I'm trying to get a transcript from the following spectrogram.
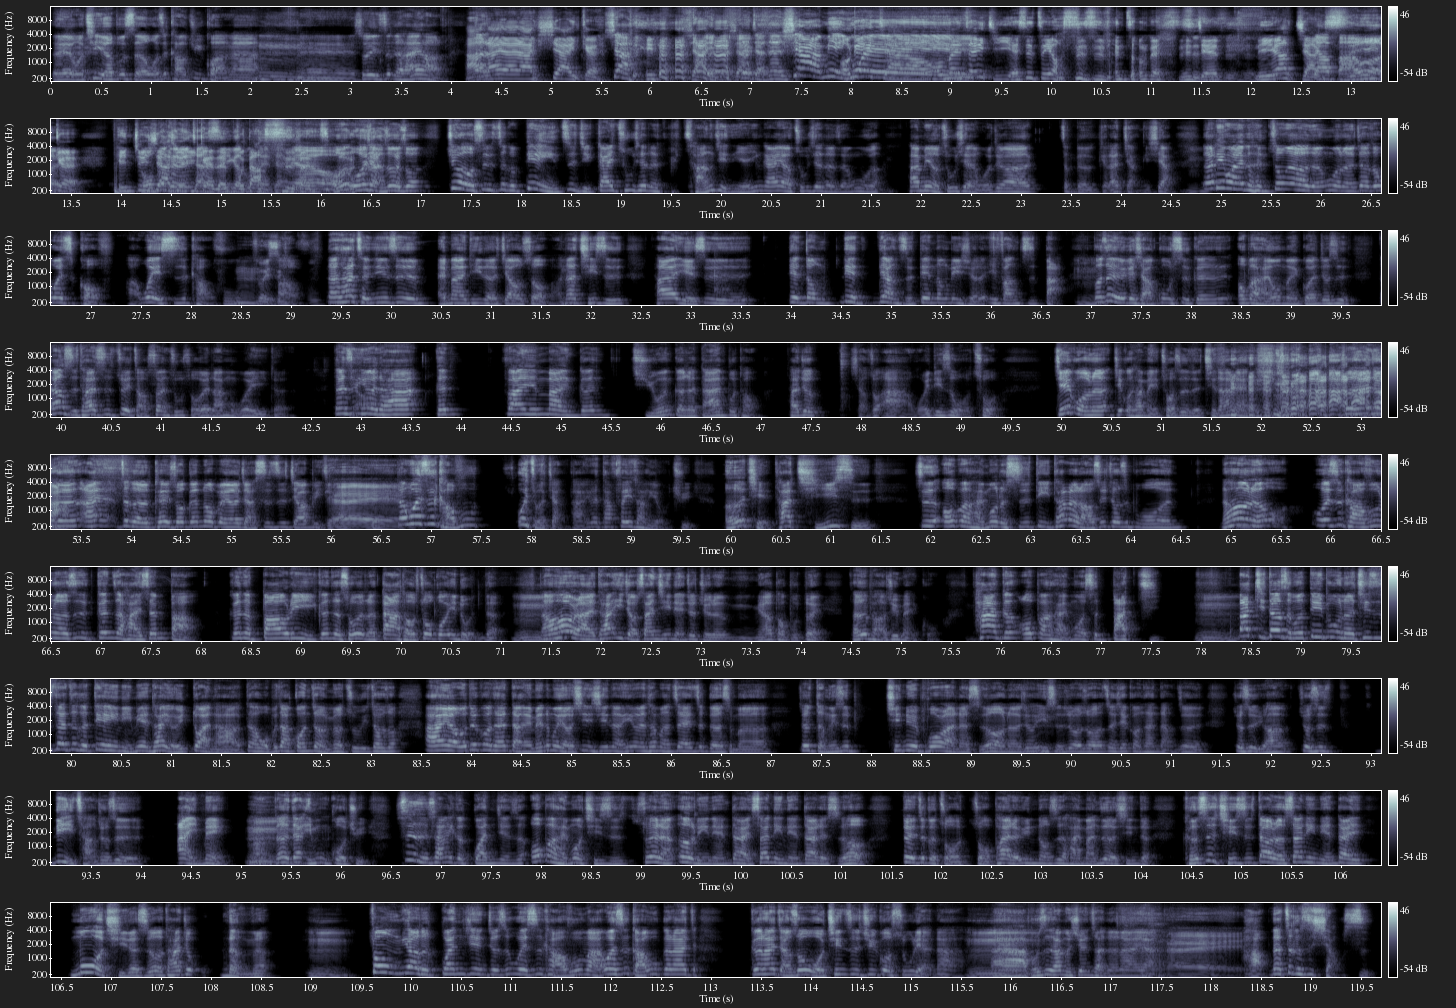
对我锲而不舍，我是考据狂啊，嗯，哎，所以这个还好了。好，来来来，下一个。下 下一个，下一个，再讲下面一我跟你讲哦，我们这一集也是只有四十分钟的时间你要讲十一个，平均下去一个人不到四分我钟。我我想说说，就是这个电影自己该出现的场景，也应该要出现的人物，他没有出现，我就要这个给他讲一下。嗯那另外一个很重要的人物呢，叫做魏斯考夫啊，魏斯考夫。嗯瑞斯考夫，那他曾经是 MIT 的教授嘛，嗯那其实他也是电动电量子电动力学的一方之霸。嗯不过这有一个小故事跟欧本海默没关，就是当时他是最早算出所谓兰姆位移的，但是因为他跟范因曼跟许文革的答案不同，他就想说啊，我一定是我错。结果呢？结果他没错，是其他两个，所以他就跟哎，这个可以说跟诺贝尔奖失之交臂。哎，那威斯考夫为什么讲他？因为他非常有趣，而且他其实是欧本海默的师弟，他的老师就是波恩。然后呢，威斯考夫呢是跟着海森堡、跟着包利、跟着所有的大头做过一轮的。嗯然后后来他一九三七年就觉得、嗯、苗头不对，他就跑去美国。他跟欧本海默是八级，嗯，八级到什么地步呢？其实，在这个电影里面，他有一段啊，但我不知道观众有没有注意，就是说，哎呀，我对共产党也没那么有信心了，因为他们在这个什么，就等于是侵略波兰的时候呢，就意思就是说，这些共产党这就是有就是立场就是暧昧啊嗯，但是这样一幕过去，事实上一个关键是，欧本海默其实虽然二零年代、三零年代的时候对这个左左派的运动是还蛮热心的，可是其实到了三零年代末期的时候，他就冷了。嗯重要的关键就是魏斯考夫嘛，魏斯考夫跟他讲，跟他讲说，我亲自去过苏联呐、嗯啊，不是他们宣传的那样。哎，好，那这个是小事，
